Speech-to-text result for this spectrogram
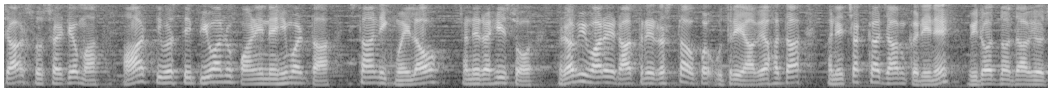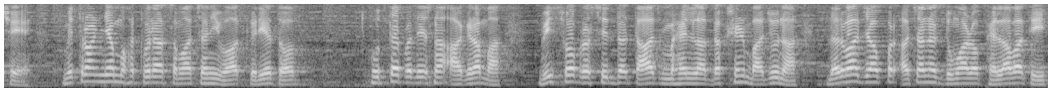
ચાર સોસાયટીઓમાં આઠ દિવસથી પીવાનું પાણી નહીં મળતા સ્થાનિક મહિલાઓ અને રહીશો રવિવારે રાત્રે રસ્તા ઉપર ઉતરી આવ્યા હતા અને ચક્કાજામ કરીને વિરોધ નોંધાવ્યો છે. મિત્રો અન્ય મહત્વના સમાચારની વાત કરીએ તો ઉત્તર પ્રદેશના આગ્રામાં વિશ્વ પ્રસિદ્ધ તાજમહેલના દક્ષિણ બાજુના દરવાજા પર અચાનક ધુમાડો ફેલાવાથી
